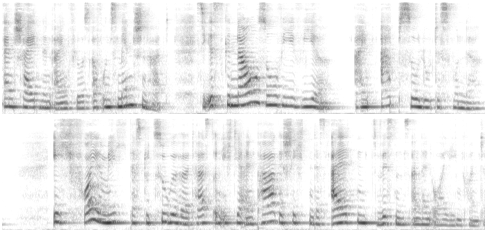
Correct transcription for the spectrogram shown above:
entscheidenden Einfluss auf uns Menschen hat. Sie ist genauso wie wir ein absolutes Wunder. Ich freue mich, dass du zugehört hast und ich dir ein paar Geschichten des alten Wissens an dein Ohr legen konnte.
